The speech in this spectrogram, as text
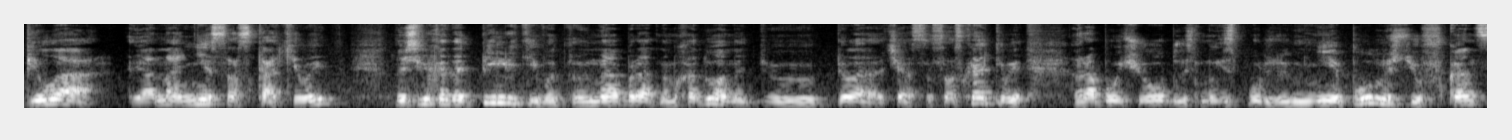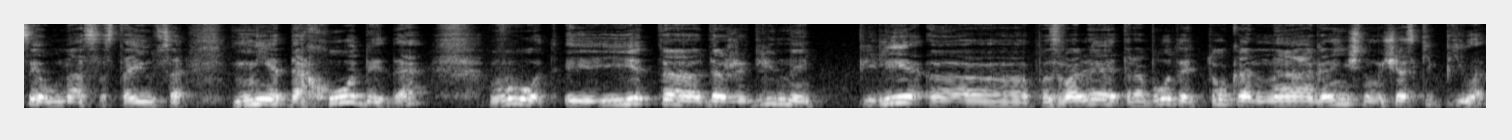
пила, и она не соскакивает. То есть вы когда пилите, вот на обратном ходу она э, пила часто соскакивает, рабочую область мы используем не полностью, в конце у нас остаются недоходы, да, вот, и это даже длинные пиле э, позволяет работать только на ограниченном участке пила.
